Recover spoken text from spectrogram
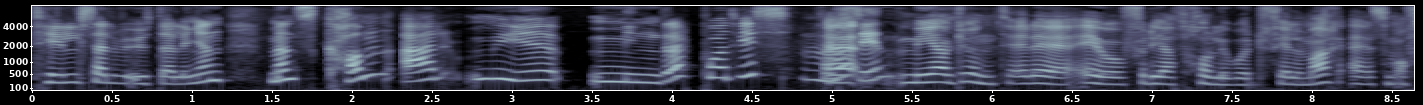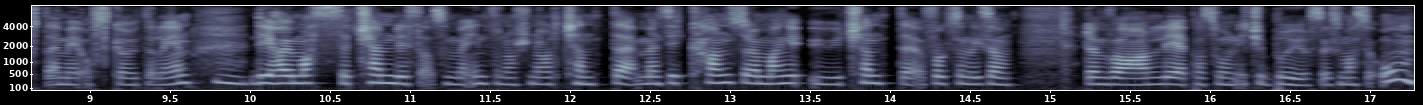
til selve utdelingen. Mens Cannes er mye mindre, på et vis. Eh, mye av grunnen til det er jo fordi at Hollywood-filmer, eh, som ofte er med i Oscar-utdelingen, Mm. de har jo masse kjendiser som er internasjonalt kjente, mens i Cannes så er det mange ukjente, og folk som liksom den vanlige personen ikke bryr seg så masse om.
